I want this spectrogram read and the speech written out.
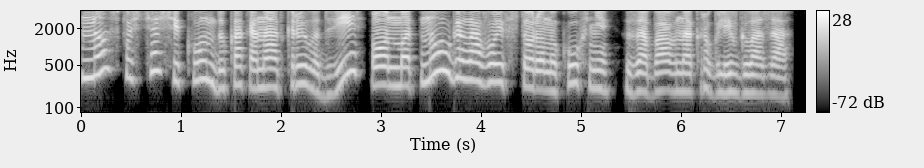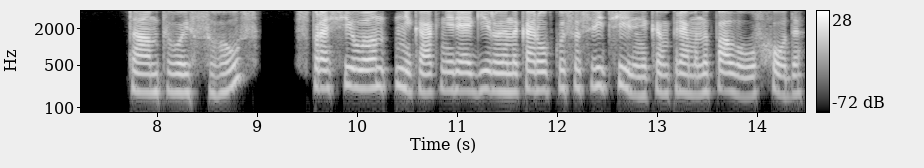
но спустя секунду, как она открыла дверь, он мотнул головой в сторону кухни, забавно округлив глаза. «Там твой соус?» — спросил он, никак не реагируя на коробку со светильником прямо на полу у входа.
